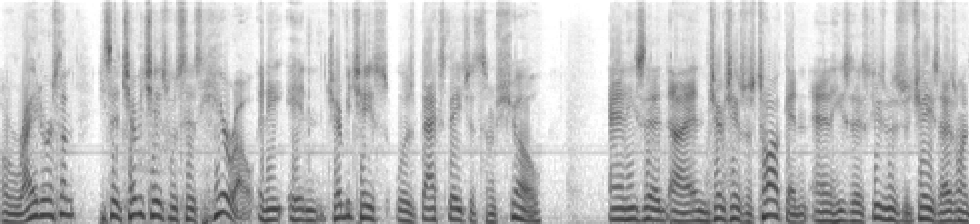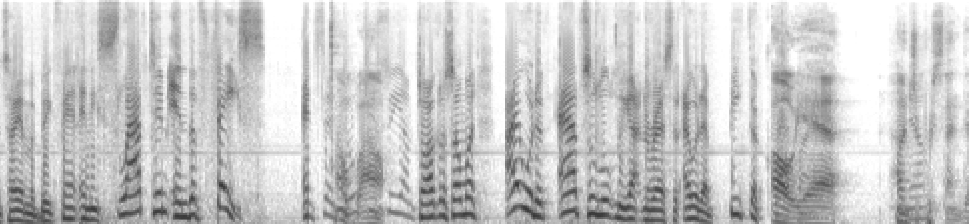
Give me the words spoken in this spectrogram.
a writer or something. He said Chevy Chase was his hero, and he and Chevy Chase was backstage at some show, and he said, uh, and Chevy Chase was talking, and he said, "Excuse me, Mr. Chase, I just want to tell you I'm a big fan," and he slapped him in the face and said, Oh, "Don't wow. you see I'm talking to someone?" I would have absolutely gotten arrested. I would have beat the. crap Oh out of him. yeah, hundred percent.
